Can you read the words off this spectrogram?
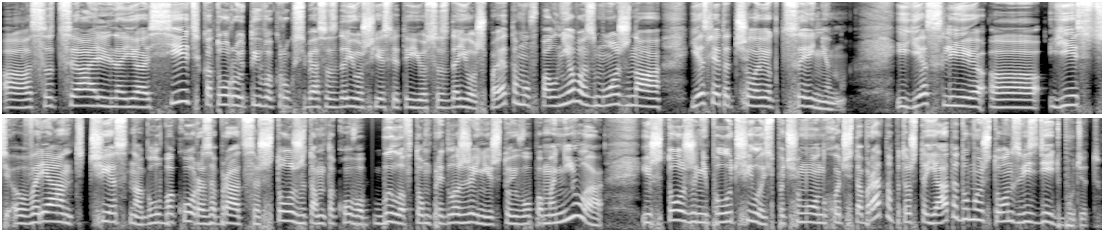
а, социальная сеть, которую ты вокруг себя создаешь, если ты ее создаешь. Поэтому вполне возможно, если этот человек ценен, и если э, есть вариант честно, глубоко разобраться, что же там такого было в том предложении, что его поманило, и что же не получилось, почему он хочет обратно, потому что я-то думаю, что он звездеть будет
